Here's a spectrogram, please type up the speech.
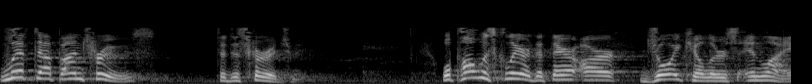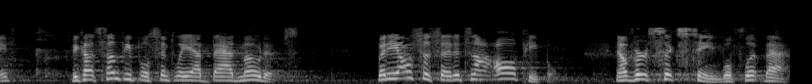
lift up untruths to discourage me. Well, Paul was clear that there are joy killers in life because some people simply have bad motives. But he also said it's not all people. Now, verse 16, we'll flip back.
